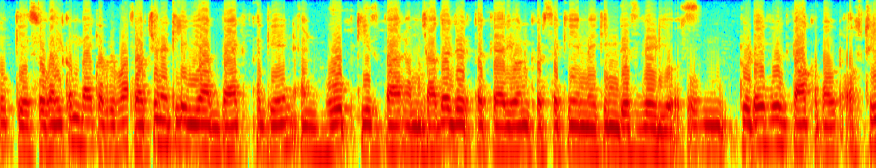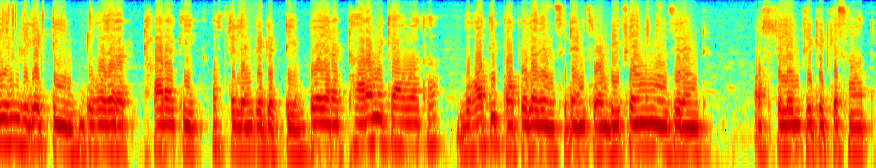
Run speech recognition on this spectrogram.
Okay so welcome back everyone fortunately we are back again and hope कि इस बार हम ज़्यादा देर तक कैरी ऑन कर सके making this videos today we will talk about Australian cricket team 2018 की ऑस्ट्रेलियन क्रिकेट टीम 2018 में क्या हुआ था? बहुत ही पॉपुलर इंसिडेंट्स और डिफेमिंग इंसिडेंट ऑस्ट्रेलियन क्रिकेट के साथ.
